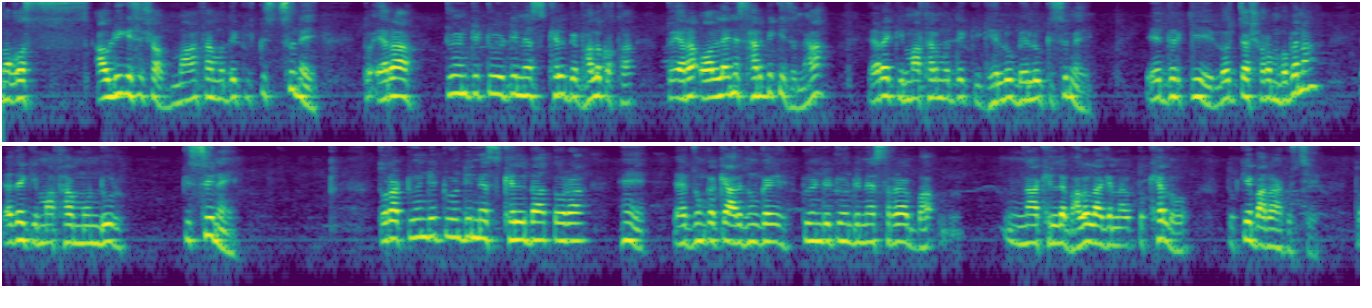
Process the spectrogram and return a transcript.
মগজ আউলি গেছে সব? মাথার মধ্যে কি কিচ্ছু নেই? তো এরা টোয়েন্টি টোয়েন্টি ম্যাচ খেলবে, ভালো কথা। তো এরা অনলাইনে ছাড়বে কি জন্য হ্যাঁ এরা কি মাথার মধ্যে কি ঘেলু বেলু কিছু নেই? এদের কি লজ্জা সরম হবে না? এদের কি মাথা মুন্ডুর কিছুই নেই? তোরা টোয়েন্টি টোয়েন্টি ম্যাচ খেলবা, তোরা হ্যাঁ একজনকে আরেকজনকে টোয়েন্টি টোয়েন্টি ম্যাচ না খেললে ভালো লাগে না, তো খেলো। তো কে বাধা করছে? তো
